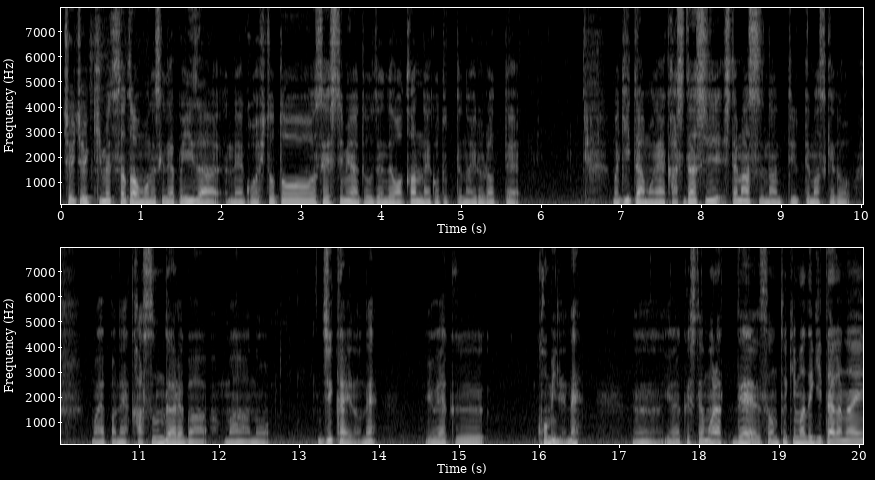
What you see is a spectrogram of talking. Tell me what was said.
ちょいちょい決めてたとは思うんですけど、やっぱいざね、こう人と接してみないと全然わかんないことっていうのはいろいろあって、まあ、ギターもね、貸し出ししてますなんて言ってますけど、まあ、やっぱね、貸すんであれば、まあ、あの、次回のね、予約込みでね、うん、予約してもらってその時までギターがない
